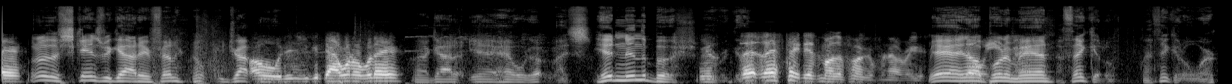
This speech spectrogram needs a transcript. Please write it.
there. What other skins we got here, fella? Oh, you dropped Oh, one. did you get that one over there? I got it. Yeah, hold up. It's hidden in the bush. There we go. Let, let's take this motherfucker for no reason. Yeah, no, Oh, put him yeah. in. I think it'll. I think it'll work.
